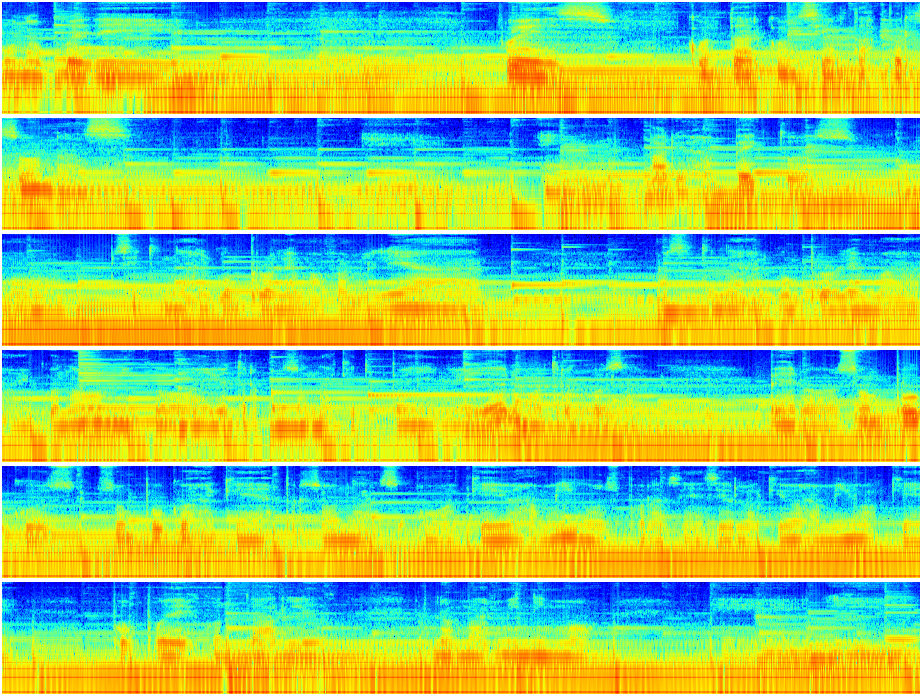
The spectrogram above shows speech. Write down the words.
uno puede pues contar con ciertas personas eh, en varios aspectos, como si tienes algún problema familiar, si tienes algún problema económico, hay otras personas que te pueden ayudar en otra cosa. Pero son pocos, son pocos aquellas personas o aquellos amigos, por así decirlo, aquellos amigos que vos puedes contarles lo más mínimo eh,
